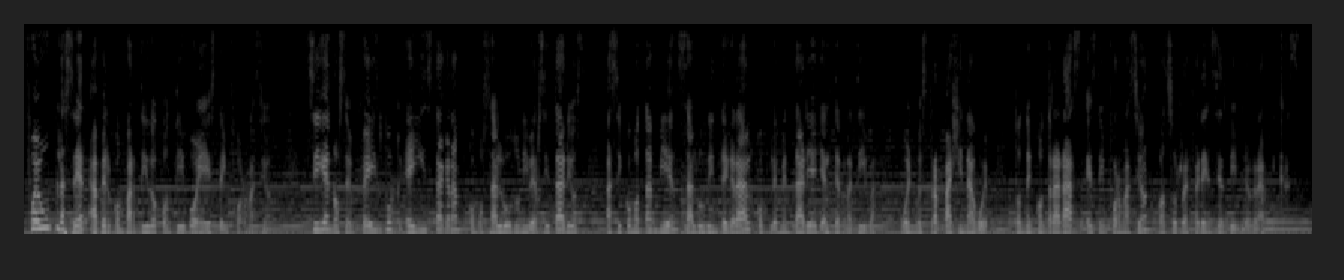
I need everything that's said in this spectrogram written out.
Fue un placer haber compartido contigo esta información. Síguenos en Facebook e Instagram como Salud Universitarios, así como también Salud Integral, Complementaria y Alternativa, o en nuestra página web, donde encontrarás esta información con sus referencias bibliográficas.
